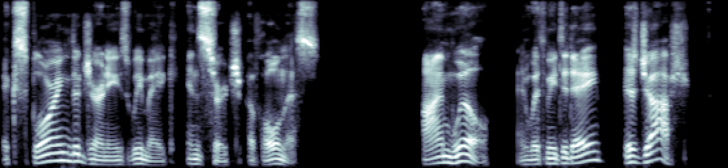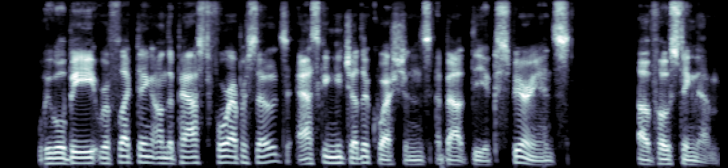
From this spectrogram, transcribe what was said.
exploring the journeys we make in search of wholeness. I'm Will, and with me today is Josh. We will be reflecting on the past four episodes, asking each other questions about the experience of hosting them.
